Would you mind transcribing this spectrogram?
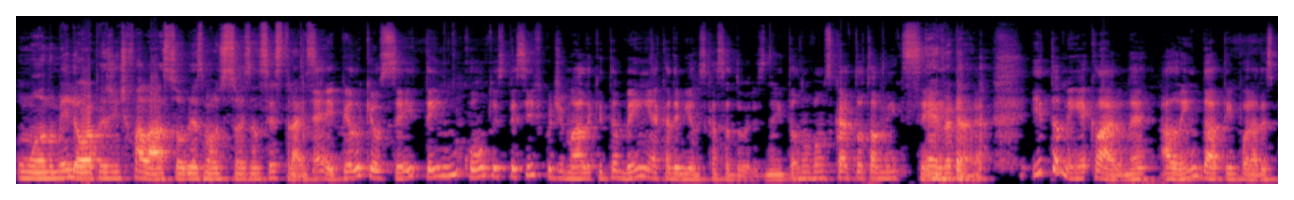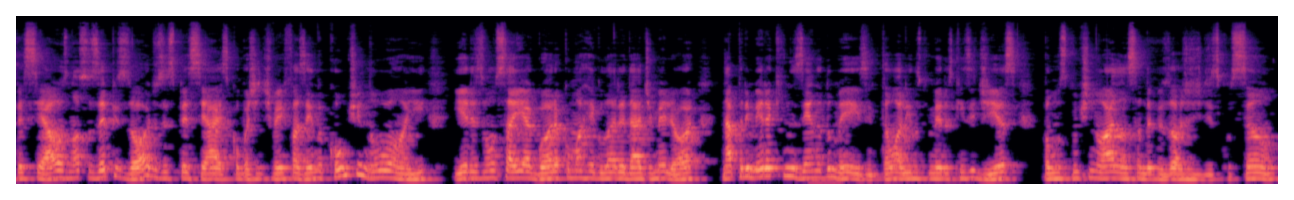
um ano melhor pra gente falar sobre as maldições ancestrais. É, e pelo que eu sei, tem um conto específico de Malek também em Academia dos Caçadores, né? Então não vamos ficar totalmente sem. É verdade. e também, é claro, né? Além da temporada especial, os nossos episódios especiais, como a gente vem fazendo, continuam aí e eles vão sair agora com uma regularidade melhor na primeira quinzena do mês. Então, ali nos primeiros 15 dias, vamos continuar lançando episódios de discussão,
